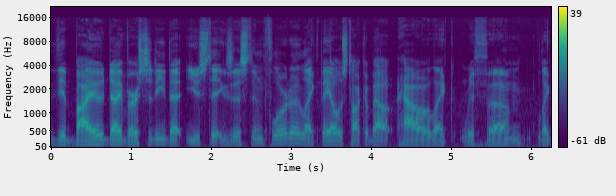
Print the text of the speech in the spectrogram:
the biodiversity that used to exist in Florida, like they always talk about how, like with um, like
